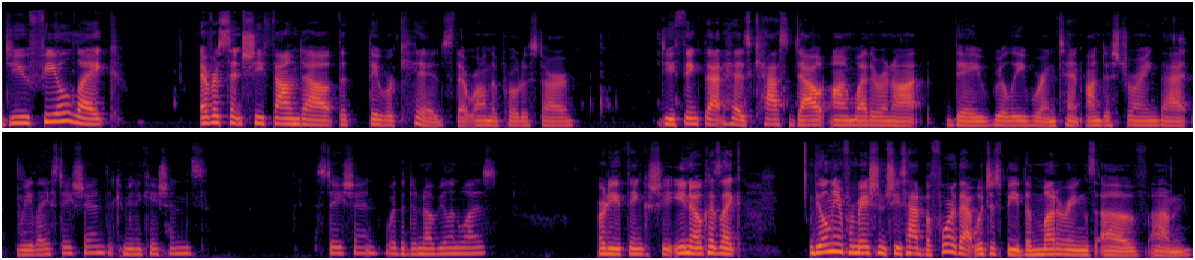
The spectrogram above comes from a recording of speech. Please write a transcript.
do you feel like ever since she found out that they were kids that were on the protostar, do you think that has cast doubt on whether or not they really were intent on destroying that relay station, the communications station where the Denobulan was? Or do you think she, you know, because like the only information she's had before that would just be the mutterings of um,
